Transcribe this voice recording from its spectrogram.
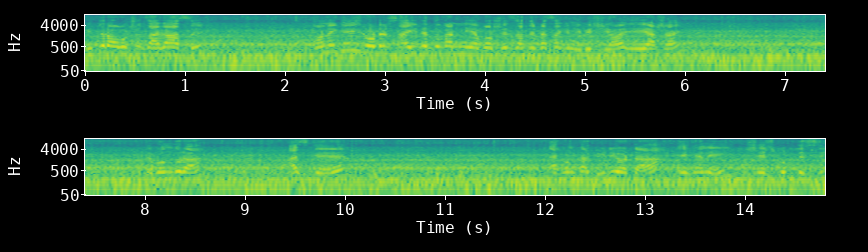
ভিতরে অবশ্য জায়গা আছে। অনেকেই রোডের সাইডে দোকান নিয়ে বসে যাতে বেচাকিনি বেশি হয়, এই আশায়। তো বন্ধুরা, আজকে এখনকার ভিডিওটা এখানেই শেষ করতেছি।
